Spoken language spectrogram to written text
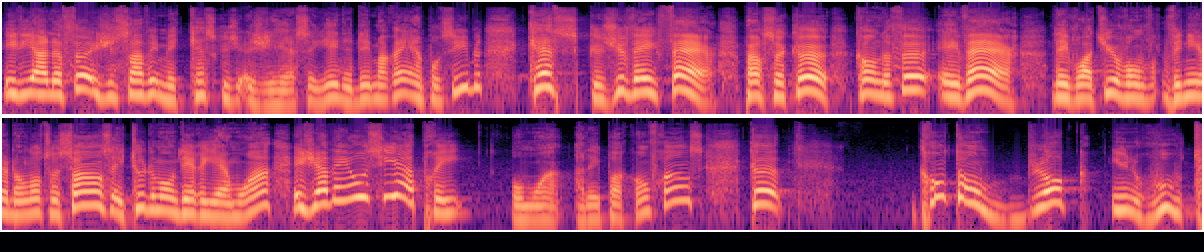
il y a le feu. Et je savais, mais qu'est-ce que j'ai essayé de démarrer, impossible. Qu'est-ce que je vais faire? Parce que quand le feu est vert, les voitures vont venir dans l'autre sens et tout le monde derrière moi. Et j'avais aussi appris, au moins à l'époque en France, que quand on bloque une route,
